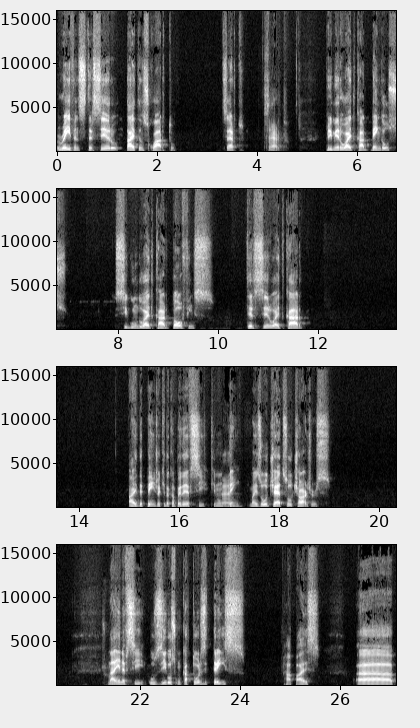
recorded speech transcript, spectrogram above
Ravens, terceiro. Titans, quarto. Certo? Certo. Primeiro wildcard Bengals. Segundo wildcard Dolphins. Terceiro wildcard Aí depende aqui da campanha da UFC, que não é. tem. Mas ou Jets ou Chargers. Na NFC, os Eagles com 14-3. Rapaz. Uh,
